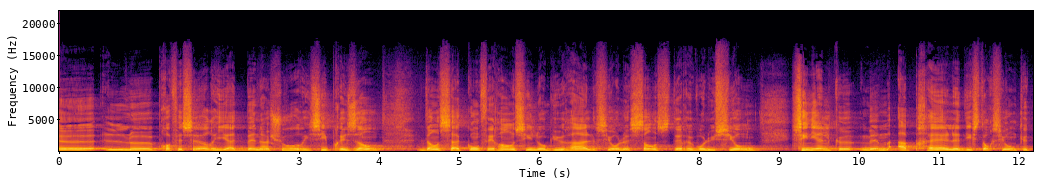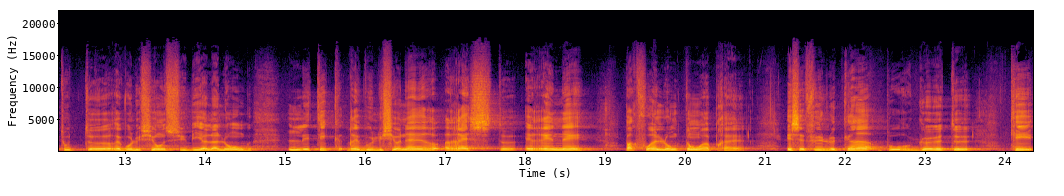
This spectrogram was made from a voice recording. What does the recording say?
Euh, le professeur Yad Ben Achour, ici présent, dans sa conférence inaugurale sur le sens des révolutions, signale que même après les distorsions que toute euh, révolution subit à la longue, l'éthique révolutionnaire reste et renaît parfois longtemps après. Et ce fut le cas pour Goethe, qui,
